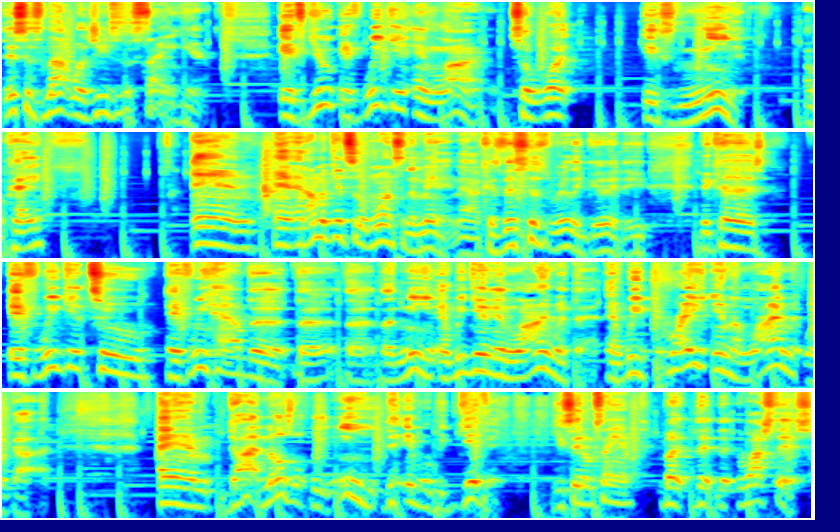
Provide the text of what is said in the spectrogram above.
This is not what jesus is saying here if you if we get in line to what is needed okay and, and and I'm gonna get to the ones in a minute now because this is really good, dude. Because if we get to if we have the, the the the need and we get in line with that and we pray in alignment with God, and God knows what we need, that it will be given. You see what I'm saying? But the, the, watch this.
